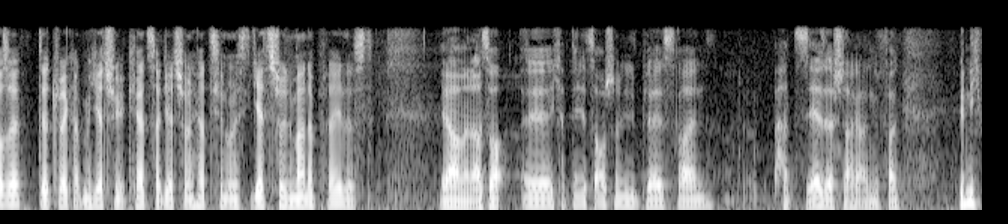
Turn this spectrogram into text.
Pause, der Track hat mich jetzt schon gecatcht, hat jetzt schon ein Herzchen und ist jetzt schon in meiner Playlist. Ja, man, also äh, ich habe den jetzt auch schon in die Playlist rein. Hat sehr, sehr stark angefangen. Bin ich,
